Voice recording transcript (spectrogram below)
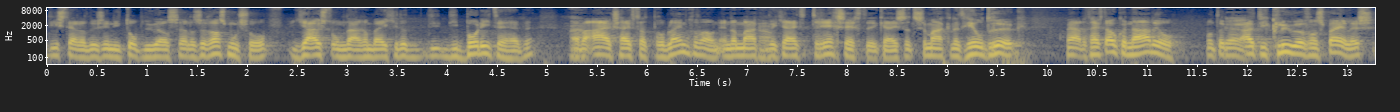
Die stellen dus in die topduels stellen ze Rasmussen op. Juist om daar een beetje dat, die, die body te hebben. Maar Ajax heeft dat probleem gewoon. En dan maken, wat jij terecht zegt, Kees, dat ze maken het heel druk. Maar ja, dat heeft ook een nadeel. Want ook Ja. uit die kluwen van spelers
